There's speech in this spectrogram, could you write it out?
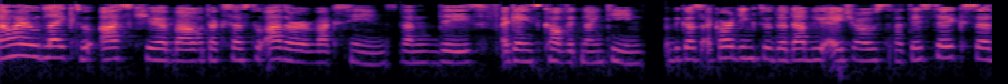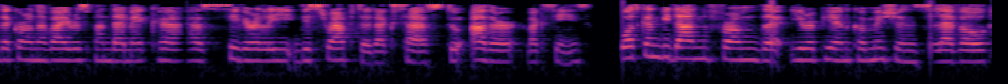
Now I would like to ask you about access to other vaccines than these against COVID-19. Because according to the WHO statistics, uh, the coronavirus pandemic uh, has severely disrupted access to other vaccines. What can be done from the European Commission's level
